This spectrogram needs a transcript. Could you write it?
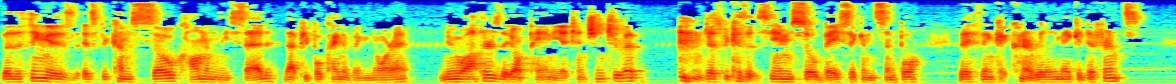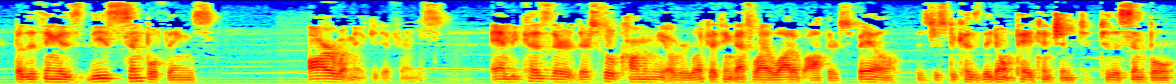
But the thing is, it's become so commonly said that people kind of ignore it. New authors, they don't pay any attention to it just because it seems so basic and simple. They think it couldn't really make a difference. But the thing is, these simple things are what make a difference and because they're they're so commonly overlooked, I think that's why a lot of authors fail is just because they don't pay attention to, to the simple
